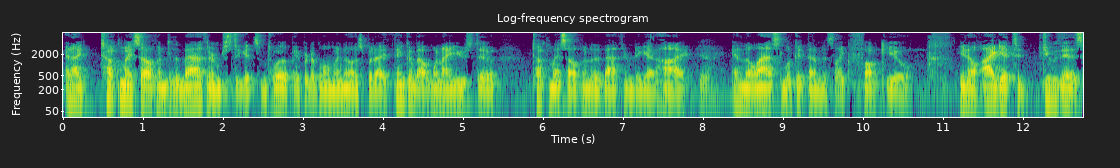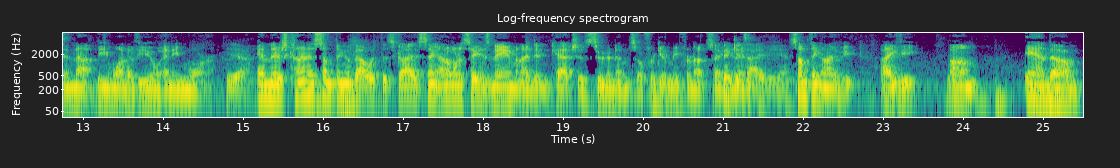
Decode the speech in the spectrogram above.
and I tuck myself into the bathroom just to get some toilet paper to blow my nose. But I think about when I used to tuck myself into the bathroom to get high, Yeah. and the last look at them is like, "Fuck you." You know, I get to do this and not be one of you anymore. Yeah. And there's kind of something about what this guy is saying. I don't want to say his name, and I didn't catch his pseudonym, so forgive me for not saying. think it's name. IV, yeah. Something IV, IV. Um, and um,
